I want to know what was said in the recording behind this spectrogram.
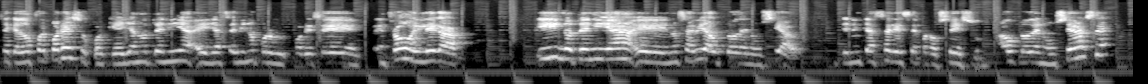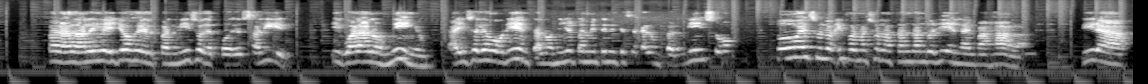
se quedó fue por eso, porque ella no tenía, ella se vino por, por ese, entró ilegal y no tenía, eh, no se había autodenunciado. Tienen que hacer ese proceso, autodenunciarse para darles ellos el permiso de poder salir. Igual a los niños, ahí se les orienta, los niños también tienen que sacar un permiso. Todo eso, la información la están dando allí en la embajada. Mira,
